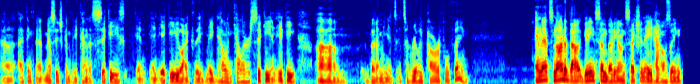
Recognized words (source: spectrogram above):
uh, I think that message can be kind of sicky and, and, icky, like they made Helen Keller sicky and icky. Um, but I mean, it's, it's a really powerful thing. And that's not about getting somebody on Section 8 housing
